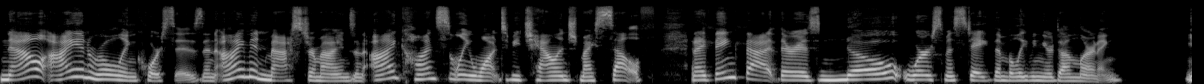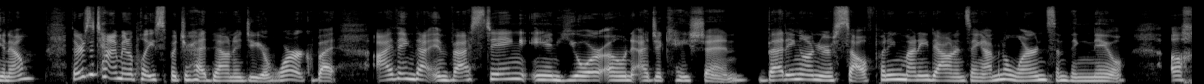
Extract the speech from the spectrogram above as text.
now I enroll in courses and I'm in masterminds and I constantly want to be challenged myself. And I think that there is no worse mistake than believing you're done learning. You know, there's a time and a place to put your head down and do your work. But I think that investing in your own education, betting on yourself, putting money down and saying, I'm going to learn something new, ugh,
